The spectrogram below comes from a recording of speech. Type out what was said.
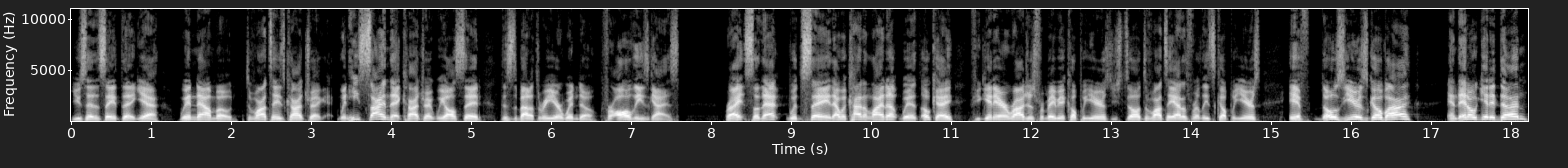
You said the same thing. Yeah, win now mode. Davante's contract. When he signed that contract, we all said this is about a three year window for all these guys. Right? So that would say that would kind of line up with okay, if you get Aaron Rodgers for maybe a couple years, you still have Davante Adams for at least a couple years. If those years go by and they don't get it done,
